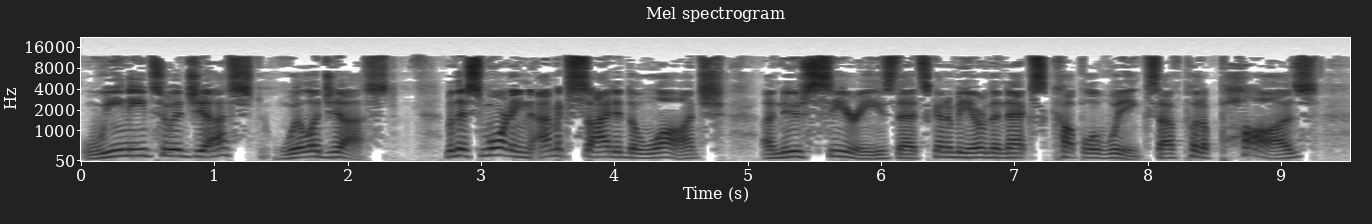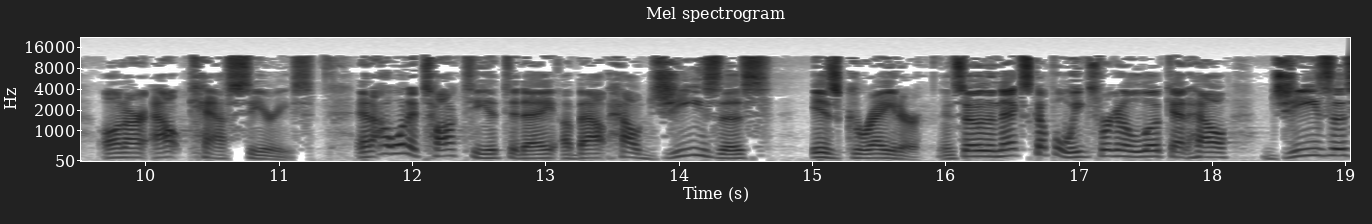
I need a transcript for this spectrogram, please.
we need to adjust, we'll adjust. But this morning, I'm excited to launch a new series that's going to be over the next couple of weeks. I've put a pause on our Outcast series. And I want to talk to you today about how Jesus is greater. And so the next couple weeks, we're going to look at how Jesus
